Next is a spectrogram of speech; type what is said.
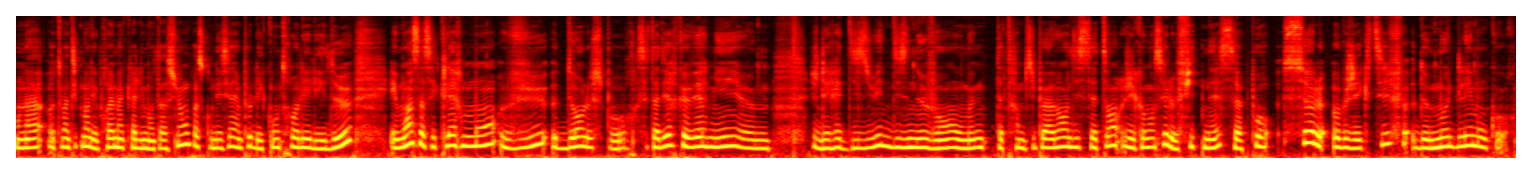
on a automatiquement des problèmes avec l'alimentation parce qu'on essaie un peu de les contrôler les deux. Et moi ça s'est clairement vu dans le sport. C'est-à-dire que vers euh, je dirais 18, 19 ans, ou même peut-être un petit peu avant, 17 ans, j'ai commencé le fitness pour seul objectif de modeler mon corps.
